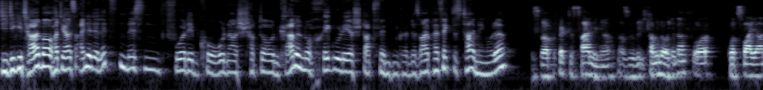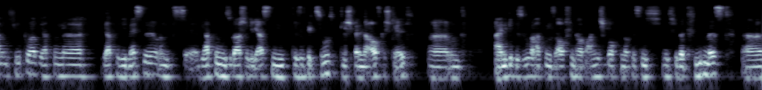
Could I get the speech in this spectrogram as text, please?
Die Digitalbau hat ja als eine der letzten Messen vor dem Corona-Shutdown gerade noch regulär stattfinden können. Das war ja perfektes Timing, oder? Das war perfektes Timing, ja. Also ich kann mich noch erinnern, vor, vor zwei Jahren im Februar, wir hatten, äh, wir hatten die Messe und äh, wir hatten sogar schon die ersten Desinfektionsmittelspende aufgestellt. Äh, und einige Besucher hatten uns auch schon darauf angesprochen, ob es nicht, nicht übertrieben ist. Äh,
